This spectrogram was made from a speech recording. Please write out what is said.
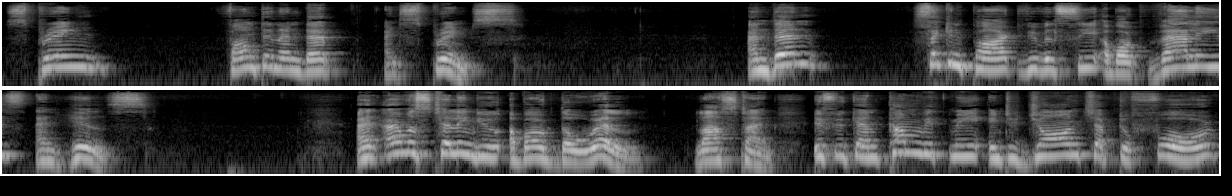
spring, fountain and depth, and sprints. And then second part we will see about valleys and hills. And I was telling you about the well last time. If you can come with me into John chapter 4,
